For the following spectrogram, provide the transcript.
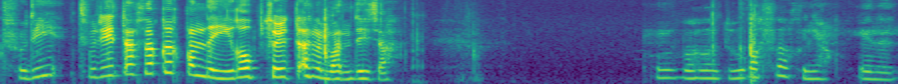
둘이 둘이 일단 섞을 건데 이거부터 일단은 만들자. 어, 뭐 누가 써 그냥 얘는.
